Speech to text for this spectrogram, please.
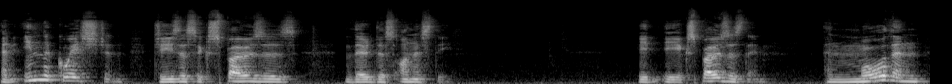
And in the question, Jesus exposes their dishonesty. He, he exposes them. And more than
